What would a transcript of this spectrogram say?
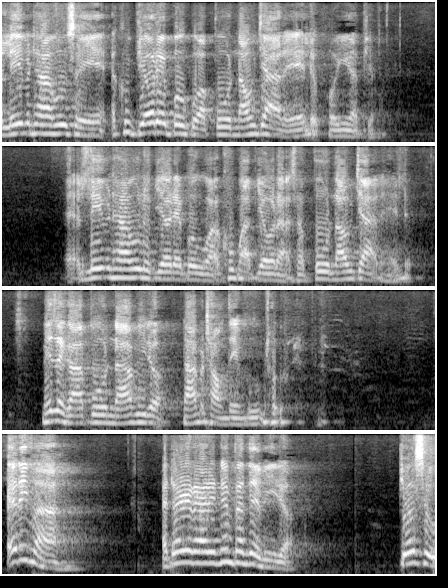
အလေးမထားဘူးဆိုရင်အခုပြောတဲ့ပုဂ္ဂိုလ်ကပိုနောက်ကြတယ်လို့ခေါင်းကြီးကပြောအဲအလေးမထားဘူးလို့ပြောတဲ့ပုဂ္ဂိုလ်ကအခုမှပြောတာဆိုပိုနောက်ကြတယ်လို့မင်းစကားပိုနားပြီးတော့နားမထောင်သင့်ဘူးလို့အဲ့ဒီမှာအတက္ကရာတွေနဲ့ပတ်သက်ပြီးတော့ပြောဆို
